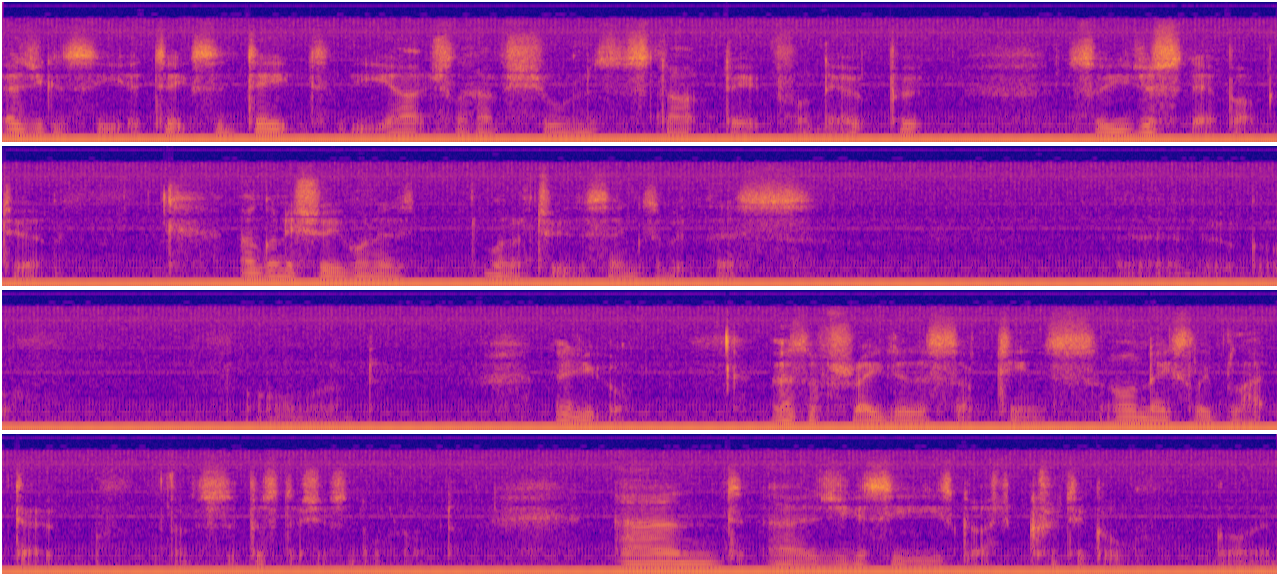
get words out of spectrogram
as you can see, it takes the date that you actually have shown as the start date for the output. So you just step up to it. I'm going to show you one of one or two of the things about this. There you go. There's a Friday the 13th, all nicely blacked out for the superstitious in the world. And as you can see, he's got critical going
